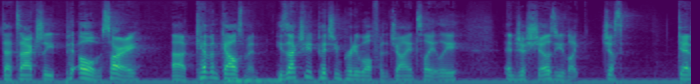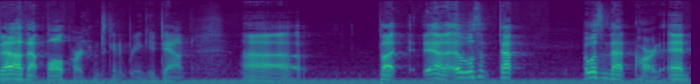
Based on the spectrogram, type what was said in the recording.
That's actually oh sorry, uh, Kevin Gausman. He's actually pitching pretty well for the Giants lately, and just shows you like just get out of that ballpark and it's going to bring you down. Uh, but yeah, it wasn't that it wasn't that hard. And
